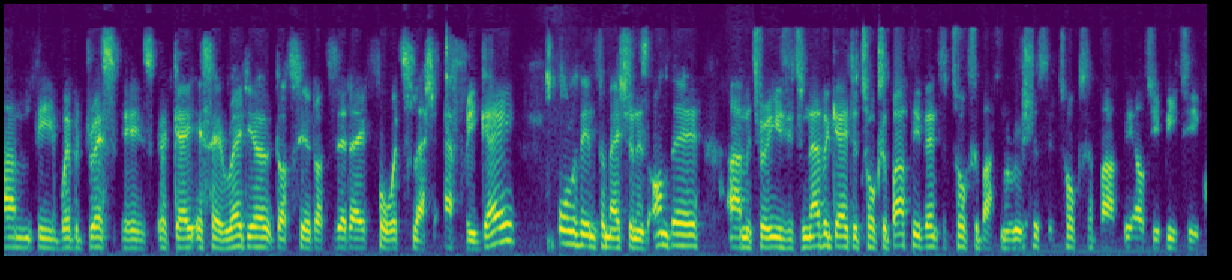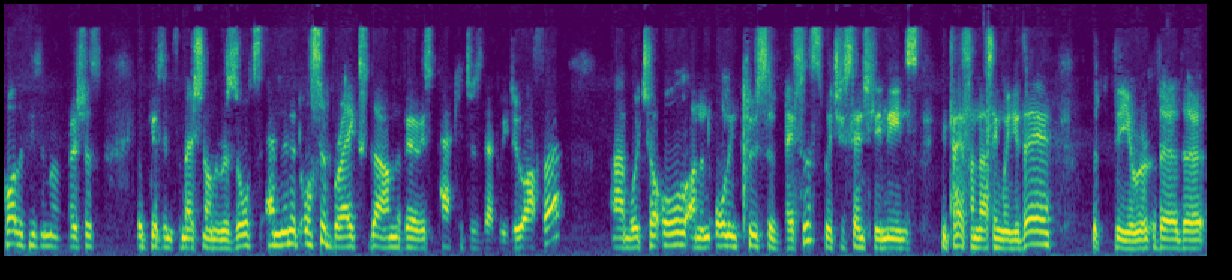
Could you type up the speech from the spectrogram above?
Um, the web address is gaysaradio.co.za forward slash AfriGay. All of the information is on there. Um, it's very easy to navigate. It talks about the event. It talks about Mauritius. It talks about the LGBT qualities in Mauritius. It gives information on the resorts. And then it also breaks down the various packages that we do offer, um, which are all on an all inclusive basis, which essentially means you pay for nothing when you're there. The, the, the,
